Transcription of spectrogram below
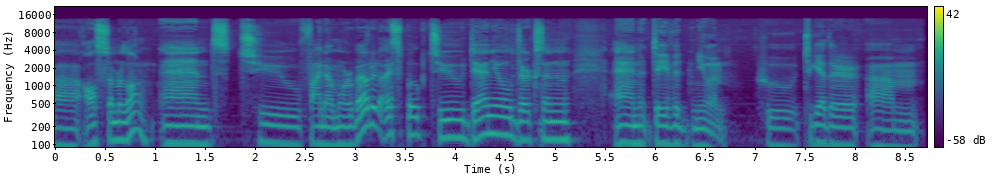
uh, all summer long. And to find out more about it, I spoke to Daniel Dirksen and David Newham, who together um,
